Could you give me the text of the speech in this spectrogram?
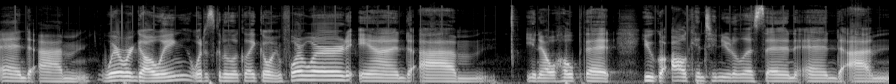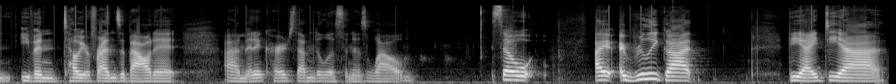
and um, where we're going, what it's going to look like going forward, and um, you know, hope that you all continue to listen and um, even tell your friends about it um, and encourage them to listen as well. So, I, I really got the idea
